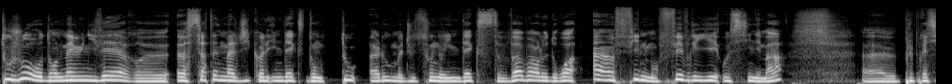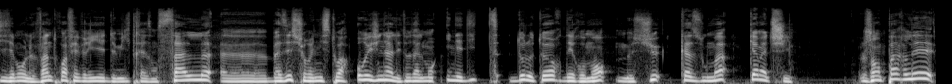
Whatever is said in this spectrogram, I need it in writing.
Toujours dans le même univers, A Certain Magical Index, donc Tu Haru Majutsu no Index, va avoir le droit à un film en février au cinéma. Euh, plus précisément le 23 février 2013 en salle, euh, basé sur une histoire originale et totalement inédite de l'auteur des romans, Monsieur Kazuma Kamachi. J'en parlais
